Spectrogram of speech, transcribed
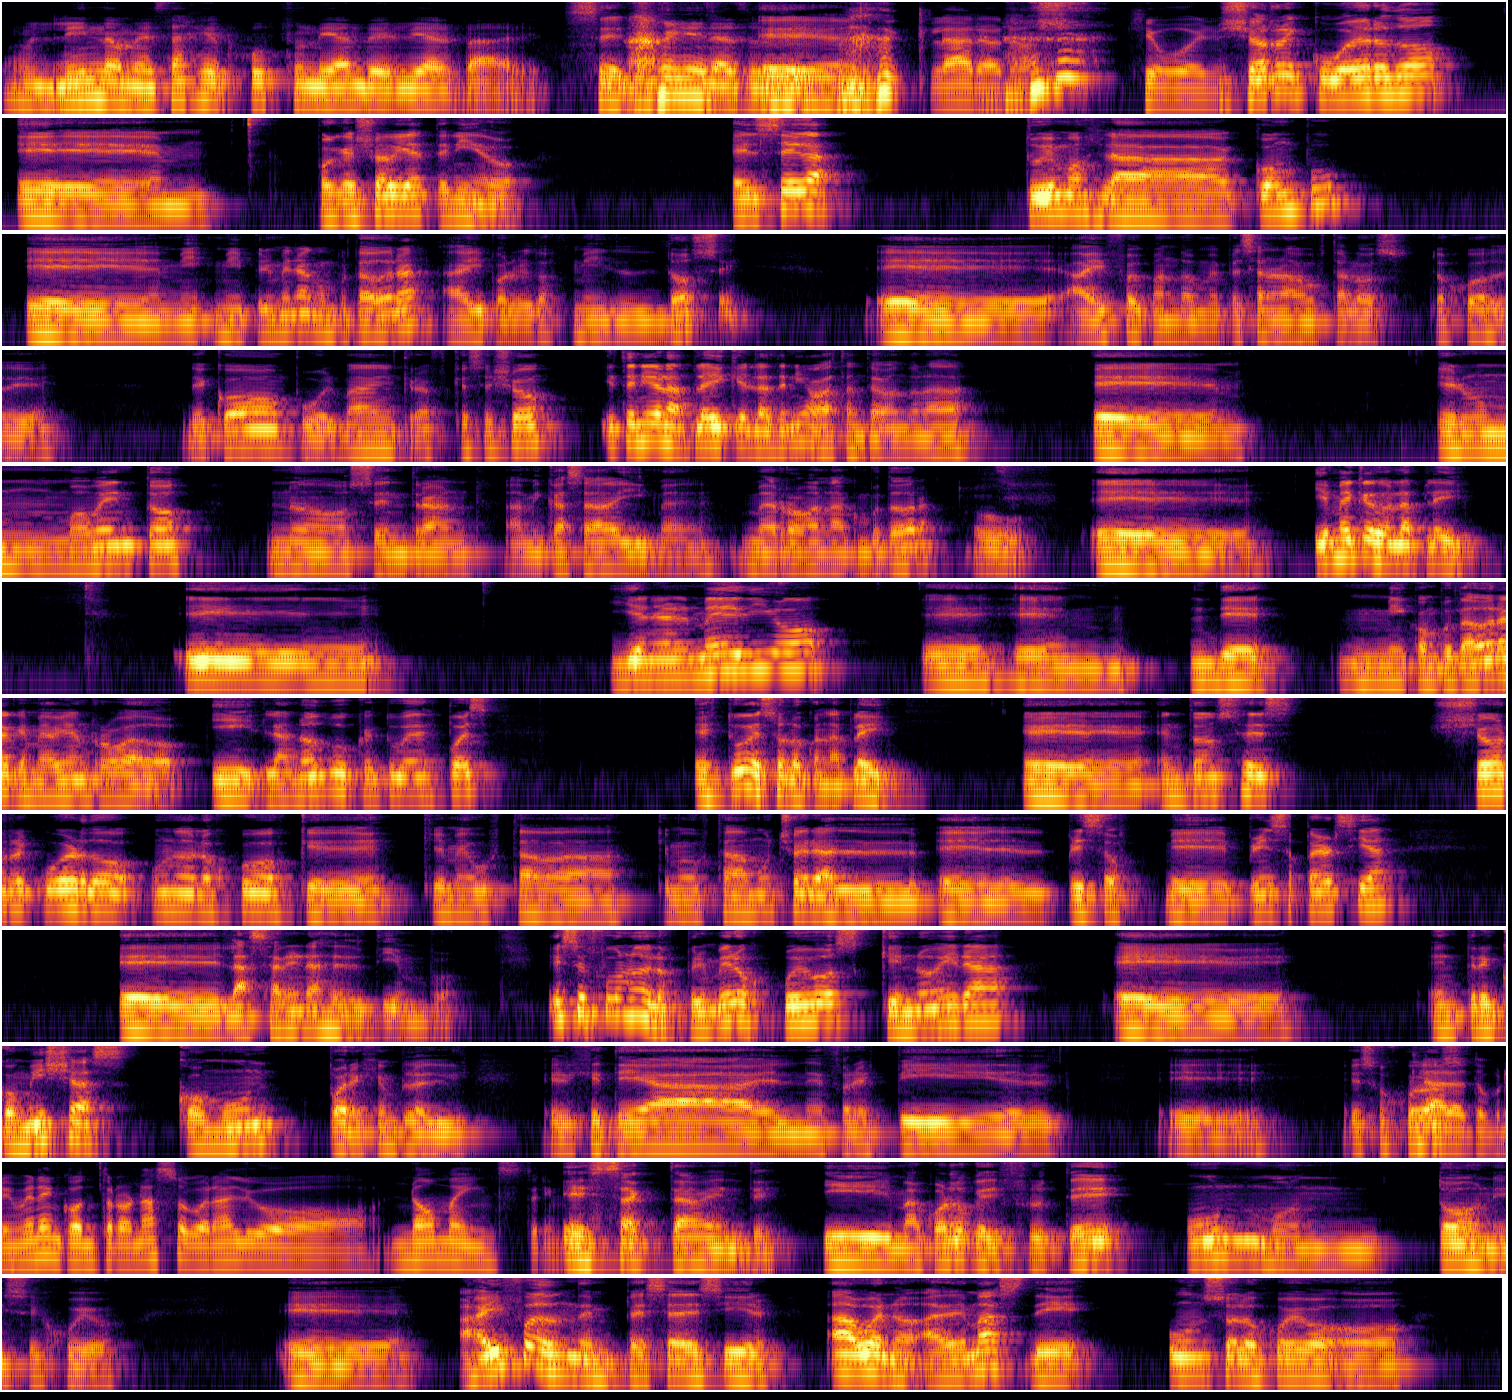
Un lindo mensaje justo un día antes del día del padre. Sí, ¿no? Cuiden a sus Eh, hijos. claro, ¿no? Qué bueno. Yo recuerdo, eh, porque yo había tenido el Sega, tuvimos la compu, eh, mi, mi primera computadora, ahí por el 2012. eh, ahí fue cuando me empezaron a gustar los, los juegos de, de compu, el Minecraft, qué sé yo. Y tenía la Play que la tenía bastante abandonada. Eh, en un momento nos entran a mi casa y me, me roban la computadora. Uh, Eh, y me quedó la Play. Y, y en el medio eh, em, de mi computadora que me habían robado y la notebook que tuve después, estuve solo con la Play. Eh, entonces, yo recuerdo uno de los juegos que, que me gustaba que me gustaba mucho era el, el Prince, of, eh, Prince of Persia, Las Arenas del Tiempo. Ese fue uno de los primeros juegos que no era, entre comillas, común. Por ejemplo, el, el GTA, el Need for Speed, el, eh, esos juegos. Claro, tu primer encontronazo con algo no mainstream. Exactamente. Y me acuerdo que disfruté un montón ese juego. Eh, ahí fue donde empecé a decir, ah, bueno, además de un solo juego o,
